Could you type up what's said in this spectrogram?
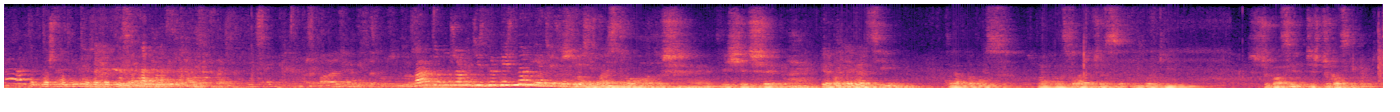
A, to głośno mówię, że nie słychać. Bardzo dużo ludzi z drugiej strony jedzie Szanowni 200. Państwo, otóż e, 203. W pierwotnej wersji ten autobus miał kursować przez górki Szczukowskie, czy Szczukowskie górki.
